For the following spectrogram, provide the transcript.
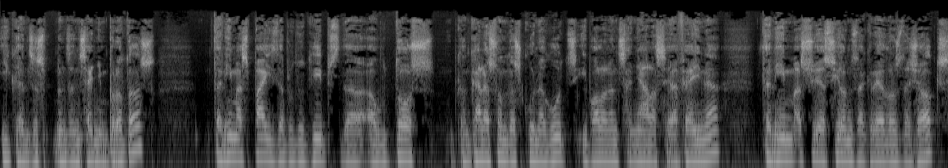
i que ens, ens ensenyin protos. Tenim espais de prototips d'autors que encara són desconeguts i volen ensenyar la seva feina. Tenim associacions de creadors de jocs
